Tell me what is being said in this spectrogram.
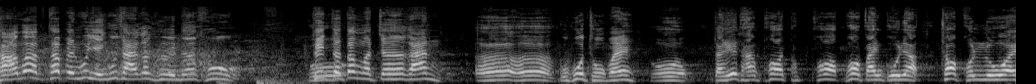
ถามว่าถ้าเป็นผู้หญิงผู้ชายก็คือเนื้อคู่ที่จะต้องมาเจอกัน เออเออกูพูดถูกไหมถูกแต่นี่ทางพ่อพ่อพ่อแฟนกูเนี่ย ชอบคนรวย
